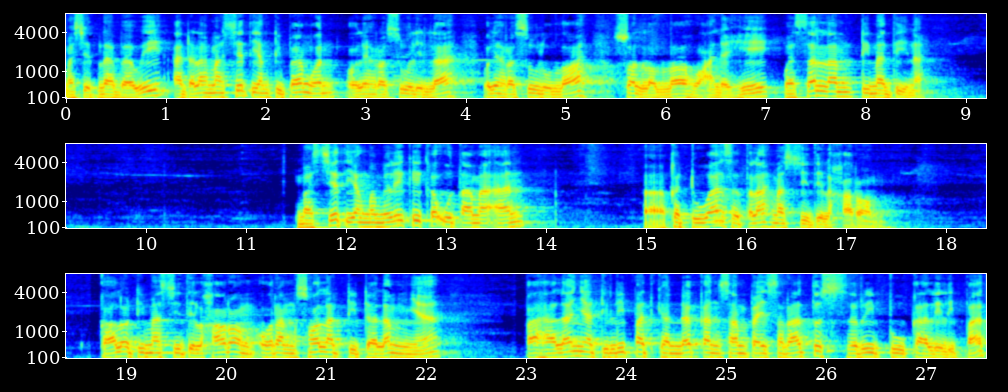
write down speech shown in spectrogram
Masjid Nabawi adalah masjid yang dibangun oleh Rasulullah oleh Rasulullah Shallallahu Alaihi Wasallam di Madinah masjid yang memiliki keutamaan uh, kedua setelah Masjidil Haram. Kalau di Masjidil Haram orang sholat di dalamnya pahalanya dilipat gandakan sampai 100 ribu kali lipat.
